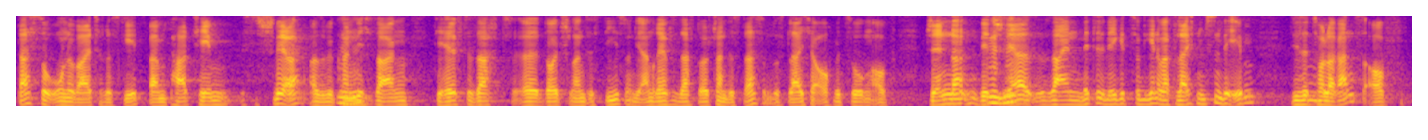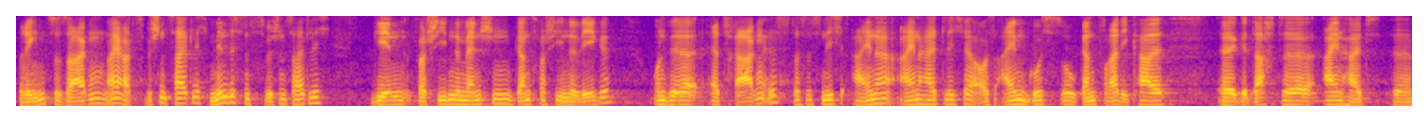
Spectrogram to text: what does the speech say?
das so ohne weiteres geht. Bei ein paar Themen ist es schwer. Also wir können mhm. nicht sagen, die Hälfte sagt, äh, Deutschland ist dies und die andere Hälfte sagt, Deutschland ist das. Und das Gleiche auch bezogen auf Gendern. Wird mhm. schwer sein, Mittelwege zu gehen. Aber vielleicht müssen wir eben diese mhm. Toleranz aufbringen, zu sagen, naja, zwischenzeitlich, mindestens zwischenzeitlich, gehen verschiedene Menschen ganz verschiedene Wege. Und wir ertragen es, dass es nicht eine einheitliche, aus einem Guss so ganz radikal gedachte Einheit äh,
